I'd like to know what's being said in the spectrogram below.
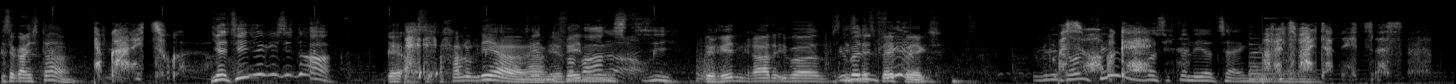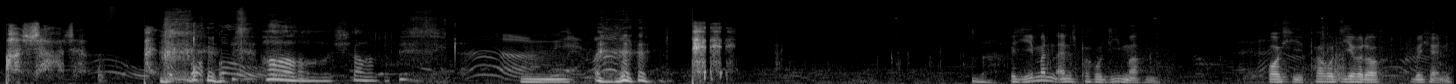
Ist doch gar nicht da. Ich hab gar nicht zugehört. Ja, natürlich ist sie da. Ja, ach, ach, hallo Lea. Ja, wir, reden, wir reden gerade über das Über Let's Play Film. Projekt. über den tollen so, Film, okay. was ich der Lea zeigen will. Aber wenn's weiter nichts ist. Ach, schade. Oh, schade. Hm. Will jemanden eine Parodie machen? Rochi, parodiere doch. Wo bin ich eigentlich?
